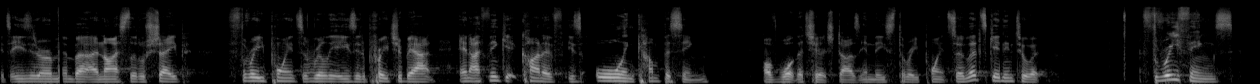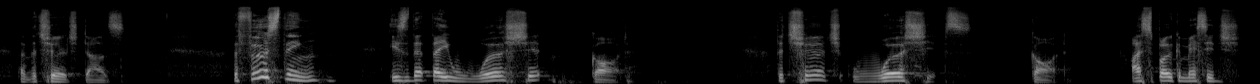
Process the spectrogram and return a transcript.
It's easy to remember a nice little shape three points are really easy to preach about. And I think it kind of is all encompassing of what the church does in these three points. So let's get into it. Three things that the church does. The first thing is that they worship God. The church worships God. I spoke a message,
